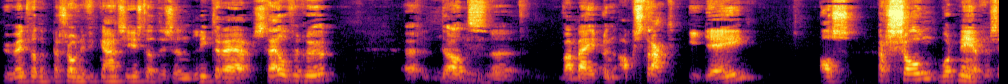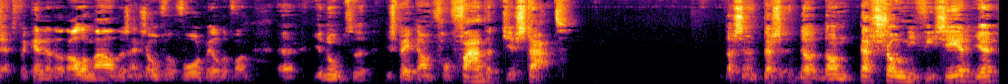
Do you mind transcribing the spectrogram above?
U weet wat een personificatie is, dat is een literair stijlfiguur. eh, dat, eh, waarbij een abstract idee als persoon wordt neergezet. We kennen dat allemaal, er zijn zoveel voorbeelden van. Eh, je, noemt, eh, je spreekt dan van vadertje staat. Dat is een dan- personificeer je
